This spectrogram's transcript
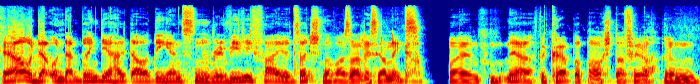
Ja, und, und dann bringt ihr halt auch die ganzen Revivify und sonst noch was alles ja nichts. Weil, ja, der Körper brauchst dafür. Und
